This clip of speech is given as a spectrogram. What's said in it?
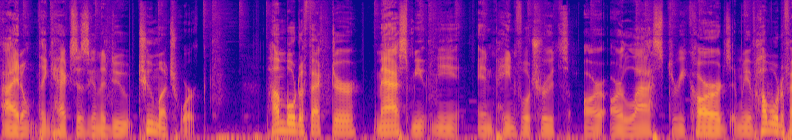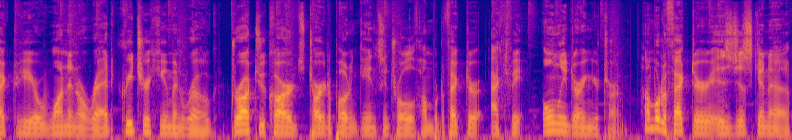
I don't think Hex is going to do too much work. Humble Defector, Mass Mutiny, and Painful Truths are our last three cards. And we have Humble Defector here, one in a red, creature, human, rogue. Draw two cards, target opponent gains control of Humble Defector, activate only during your turn. Humble Defector is just gonna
